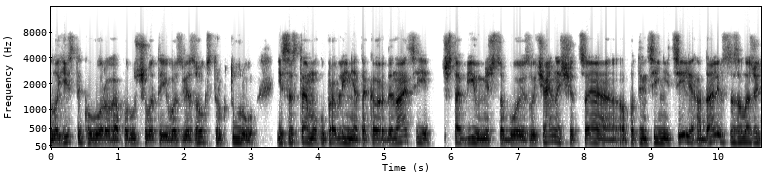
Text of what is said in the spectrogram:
логістику ворога, порушувати його зв'язок, структуру і систему управління та координації штабів між собою. Звичайно, що це потенційні цілі, а далі все залежить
